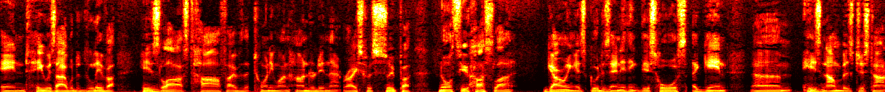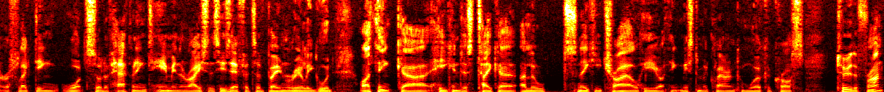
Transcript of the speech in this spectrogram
and he was able to deliver. His last half over the 2100 in that race was super. Northview Hustler going as good as anything. This horse, again, um, his numbers just aren't reflecting what's sort of happening to him in the races. His efforts have been really good. I think uh, he can just take a, a little sneaky trail here. I think Mr. McLaren can work across to the front,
